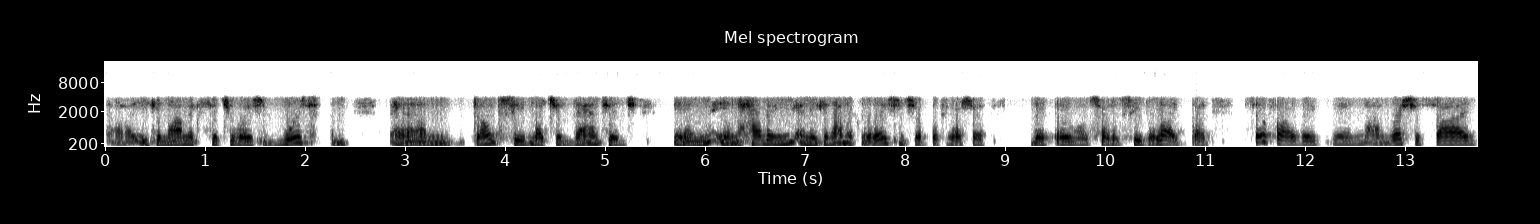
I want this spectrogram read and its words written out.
uh, economic situation worsen and don't see much advantage in in having an economic relationship with Russia, that they will sort of see the light. But so far, they've been on Russia's side.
